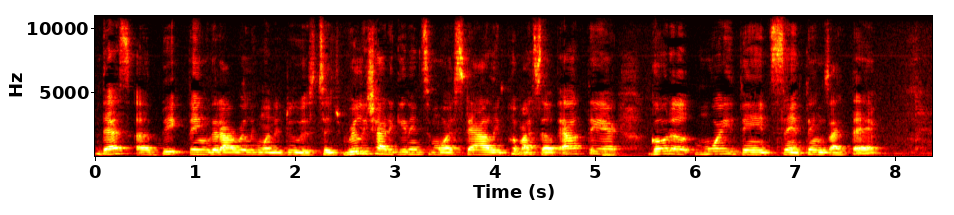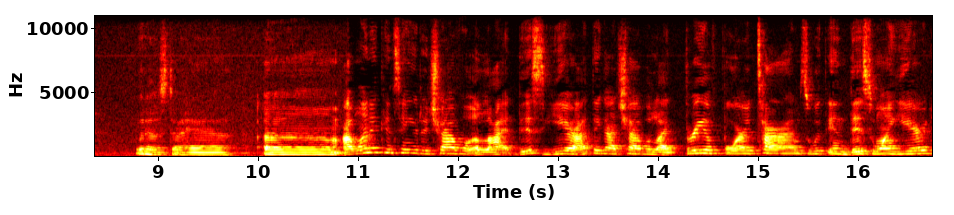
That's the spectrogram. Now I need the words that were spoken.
that's a big thing that I really want to do is to really try to get into more styling, put myself out there, go to more events and things like that. What else do I have? Um, I want to continue to travel a lot this year. I think I traveled like three or four times within this one year.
